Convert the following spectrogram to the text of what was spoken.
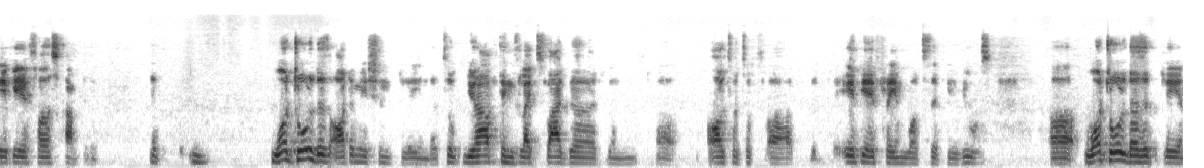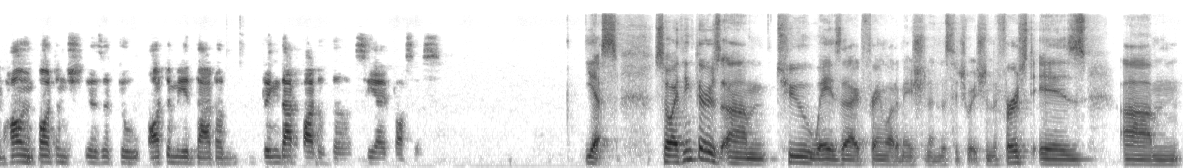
API first company. What role does automation play in that? So you have things like Swagger and uh, all sorts of uh, API frameworks that we use. Uh, what role does it play, and how important is it to automate that or bring that part of the CI process? Yes. So I think there's um, two ways that I'd frame automation in this situation. The first is um,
